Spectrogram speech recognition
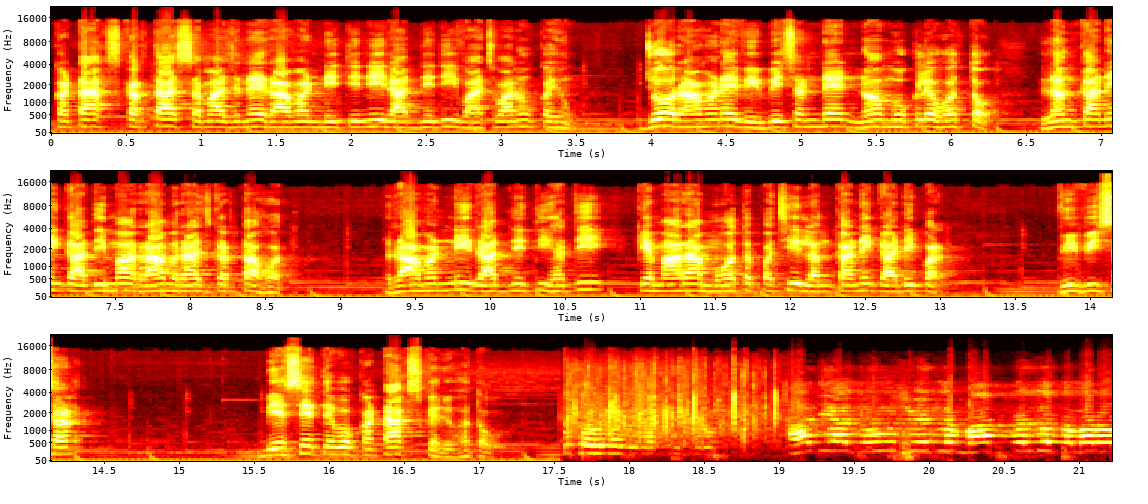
કટાક્ષ કરતા સમાજને રાવણ નીતિની રાજનીતિ વાંચવાનું કહ્યું. જો રાવણે વિભીષણને ન મોકલ્યો હોત તો લંકાની ગાદીમાં રામ રાજ કરતા હોત. રાવણની રાજનીતિ હતી કે મારા મોત પછી લંકાની ગાડી પર વિભીષણ બેસે તેવો કટાક્ષ કર્યો હતો. આજે આ જોઉં છું એટલે માફ કરજો, તમારો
